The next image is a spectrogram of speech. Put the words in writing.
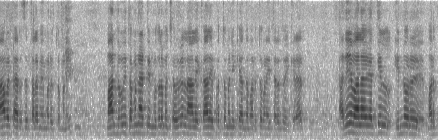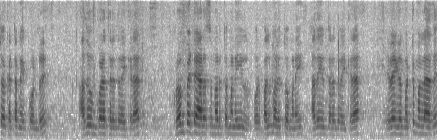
மாவட்ட அரசு தலைமை மருத்துவமனை. மாண்புமிகு தமிழ்நாட்டின் முதலமைச்சர்கள் நாளை காலை பத்து மணிக்கு அந்த மருத்துவமனை திறந்து வைக்கிறார். அதே வளாகத்தில் இன்னொரு மருத்துவ கட்டமைப்பு ஒன்று அதுவும் கூட திறந்து வைக்கிறார். குரோம்பேட்டை அரசு மருத்துவமனையில் ஒரு பல் மருத்துவமனை அதையும் திறந்து வைக்கிறார். இவைகள் மட்டுமல்லாது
